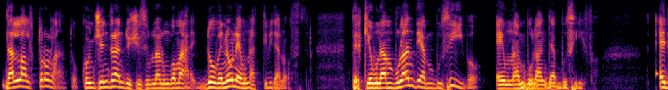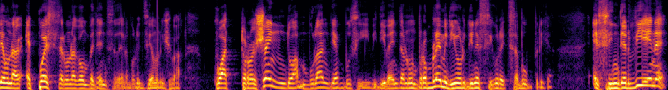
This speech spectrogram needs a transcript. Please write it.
Dall'altro lato, concentrandoci sulla lungomare, dove non è un'attività nostra, perché un ambulante abusivo è un ambulante abusivo ed è una, e può essere una competenza della Polizia Municipale. 400 ambulanti abusivi diventano un problema di ordine e sicurezza pubblica e si interviene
